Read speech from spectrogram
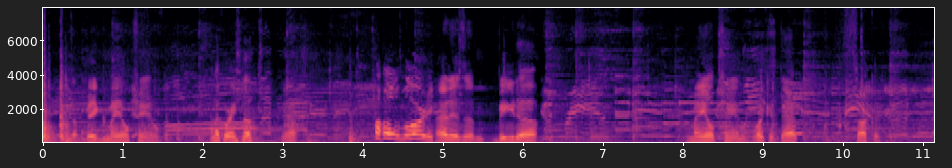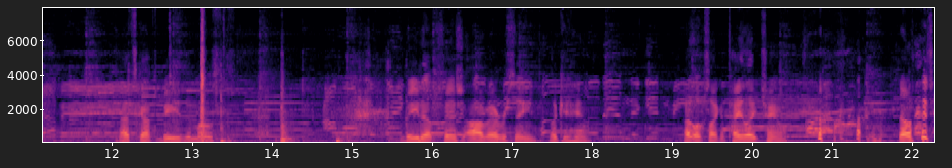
It's a big male channel. And look where he's hooked. Yep. Oh, Lordy. That is a beat up male channel. Look at that sucker. That's got to be the most beat up fish I've ever seen. Look at him. That looks like a Pay Lake channel. Don't it?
